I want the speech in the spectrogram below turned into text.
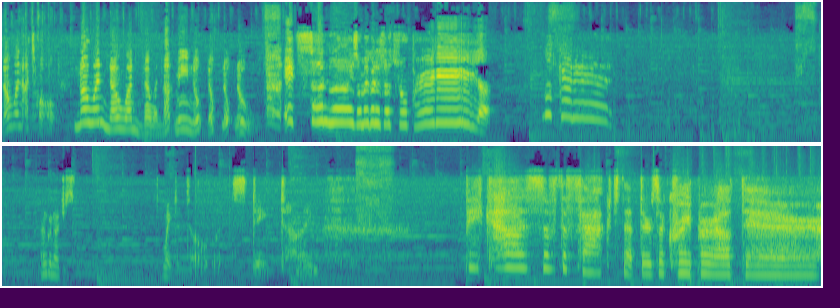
No one at all. No one, no one, no one. Not me. Nope, nope, nope, nope. It's sunrise! Oh my goodness, that's so pretty! Look at it! I'm gonna just wait until it's daytime. Because of the fact that there's a creeper out there.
